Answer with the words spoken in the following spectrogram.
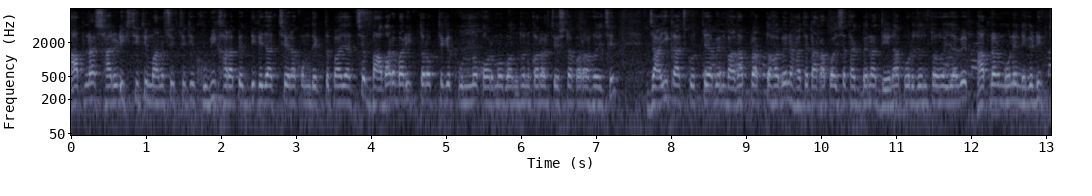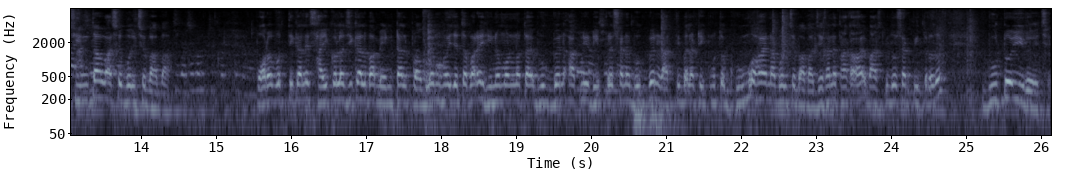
আপনার শারীরিক স্থিতি মানসিক স্থিতি খুবই খারাপের দিকে যাচ্ছে এরকম দেখতে পাওয়া যাচ্ছে। বাবার বাড়ির তরফ থেকে পূর্ণ কর্মবন্ধন করার চেষ্টা করা হয়েছে। যাই কাজ করতে যাবেন বাধাপ্রাপ্ত হবেন হাতে টাকা পয়সা থাকবে না দেনা পর্যন্ত হয়ে যাবে। আপনার মনে নেগেটিভ চিন্তাও আসে বলছে বাবা। পরবর্তীকালে সাইকোলজিক্যাল বা মেন্টাল প্রবলেম হয়ে যেতে পারে হীনমন্যতায় ভুগবেন আপনি ডিপ্রেশনে ভুগবেন রাত্রিবেলা ঠিকমতো ঘুমও হয় না বলছে বাবা। যেখানে থাকা হয় বাস্তুদোষ আর পিত্রদোষ দুটোই রয়েছে।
